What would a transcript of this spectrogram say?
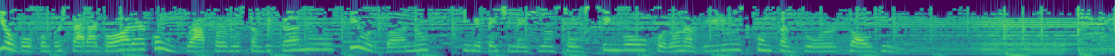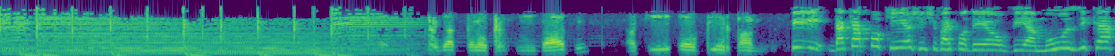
E eu vou conversar agora com o rapper moçambicano Pio Urbano, que recentemente lançou o single Coronavírus com o cantor Doldy. Obrigado pela oportunidade. Aqui é o Pio Urbano. Pi, daqui a pouquinho a gente vai poder ouvir a música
